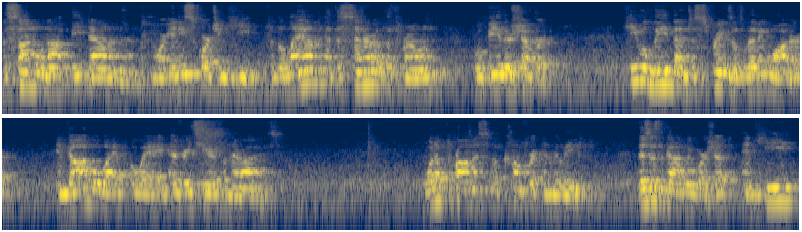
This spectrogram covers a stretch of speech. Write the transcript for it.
The sun will not beat down on them, nor any scorching heat, for the Lamb at the center of the throne will be their shepherd. He will lead them to springs of living water, and God will wipe away every tear from their eyes. What a promise of comfort and relief. This is the God we worship, and He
